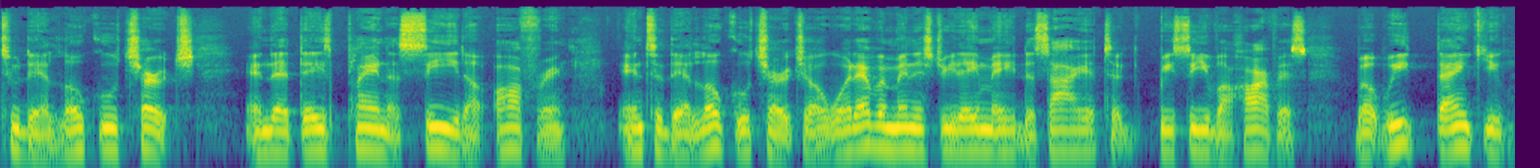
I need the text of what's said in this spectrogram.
to their local church and that they plant a seed or offering into their local church or whatever ministry they may desire to receive a harvest. But we thank you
